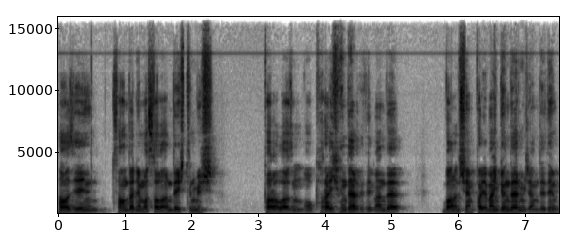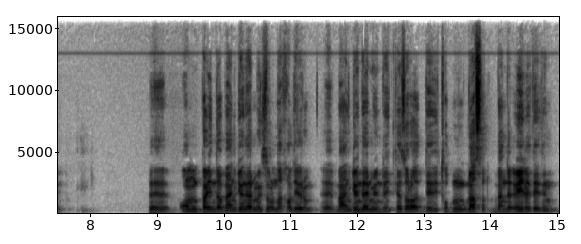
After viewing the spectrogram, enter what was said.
taziyenin sandalye masalarını değiştirmiş. Para lazım. O parayı gönder dedi. Ben de bana düşen payı ben göndermeyeceğim dedim. Ee, onun payını da ben göndermek zorunda kalıyorum. Ee, ben göndermiyorum dedikten sonra dedi toplum nasıl? Ben de öyle dedim.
